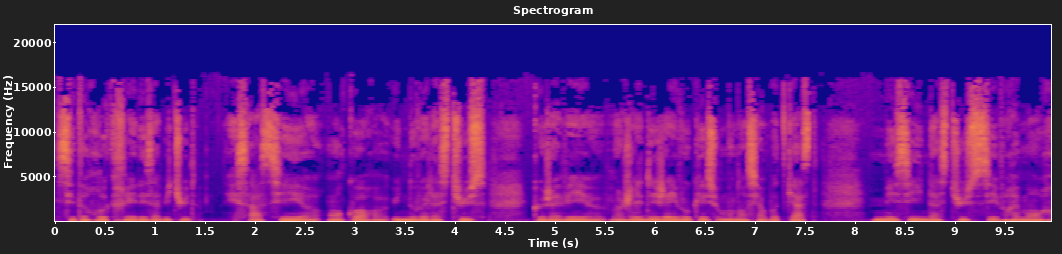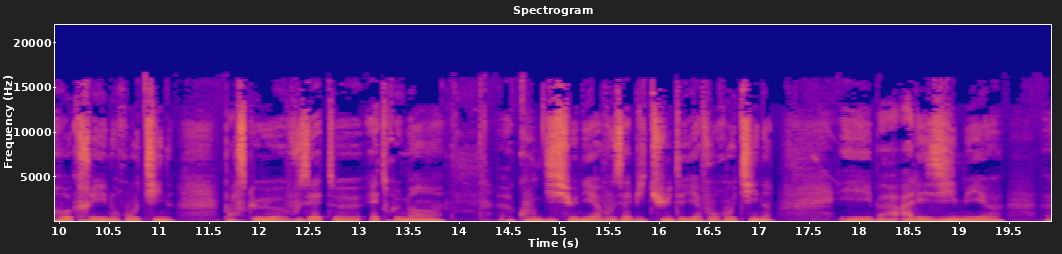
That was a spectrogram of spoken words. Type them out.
C'est de recréer les habitudes. Et ça, c'est encore une nouvelle astuce que j'avais, je l'ai déjà évoqué sur mon ancien podcast, mais c'est une astuce, c'est vraiment recréer une routine parce que vous êtes être humain, euh, conditionner à vos habitudes et à vos routines. Et bah allez-y, mais euh, euh,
